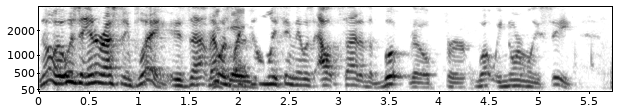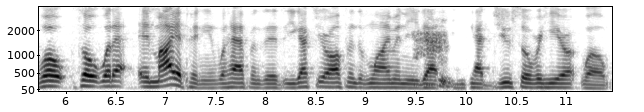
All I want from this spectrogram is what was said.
No, it was an interesting play. Is that that was like the only thing that was outside of the book though for what we normally see. Well, so what? In my opinion, what happens is you got your offensive lineman, and you got you got Juice over here. Well,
